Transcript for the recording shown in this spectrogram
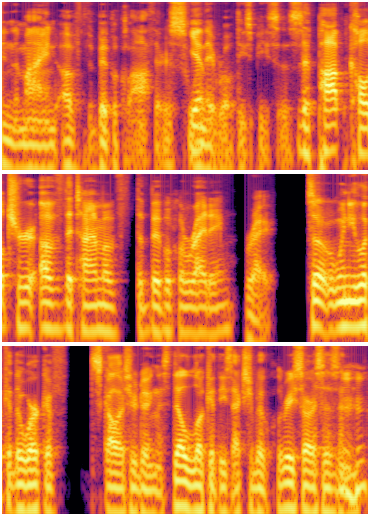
in the mind of the biblical authors Yep. when they wrote these pieces. The pop culture of the time of the biblical writing. right. So when you look at the work of scholars who are doing this, they'll look at these extra biblical resources and Mhm.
